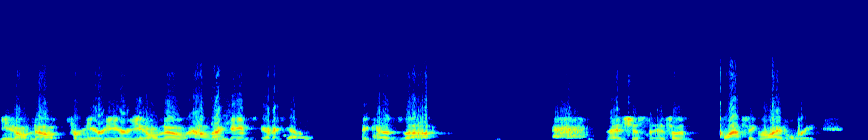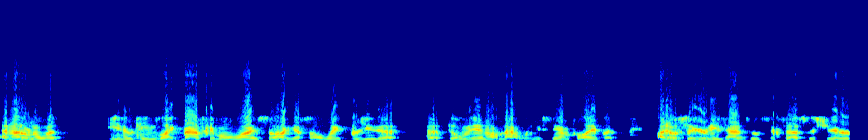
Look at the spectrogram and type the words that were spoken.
you don't know from year to year. You don't know how that game's going to go because uh, it's just it's a classic rivalry, and I don't know what either team's like basketball wise. So I guess I'll wait for you to to fill me in on that when you see them play. But I know Sigourney's had some success this year.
